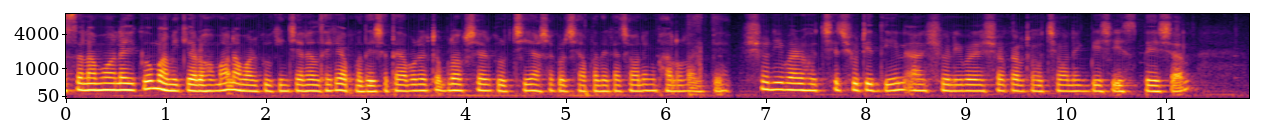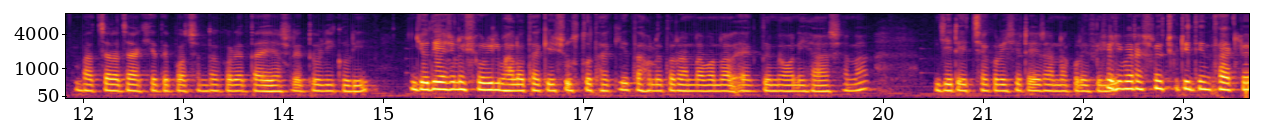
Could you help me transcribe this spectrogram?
আসসালামু আলাইকুম, আমি কিয়া রহমান, আমার কুকিং চ্যানেল থেকে আপনাদের সাথে আবার একটা ব্লগ শেয়ার করছি। আশা করছি আপনাদের কাছে অনেক ভালো লাগবে। শনিবার হচ্ছে ছুটির দিন, আর শনিবারের সকালটা হচ্ছে অনেক বেশি স্পেশাল বাচ্চারা যা খেতে পছন্দ করে তাই আসলে তৈরি করি। যদি আসলে শরীর ভালো থাকে, সুস্থ থাকি, তাহলে তো রান্নাবান্নার একদমই অনীহা আসে না। যেটা ইচ্ছা করে সেটাই রান্না করে ফেলি। শনিবার আসলে ছুটির দিন থাকলে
